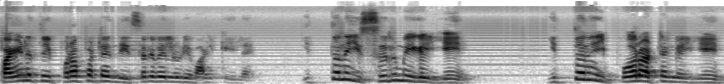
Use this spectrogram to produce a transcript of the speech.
பயணத்தை புறப்பட்ட இந்த இஸ்ரவேலுடைய வாழ்க்கையில் இத்தனை சிறுமைகள் ஏன்? இத்தனை போராட்டங்கள் ஏன்?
